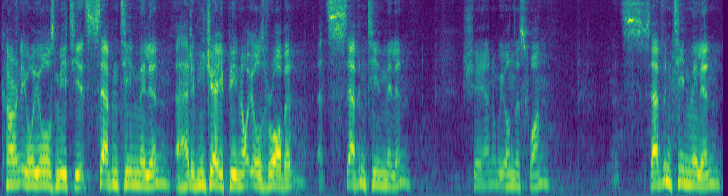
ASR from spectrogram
Currently, all yours Meaty at 17 million. Ahead of you, JP, not yours, Robert, at 17 million. Cheyenne, are we on this one? At 17 million.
